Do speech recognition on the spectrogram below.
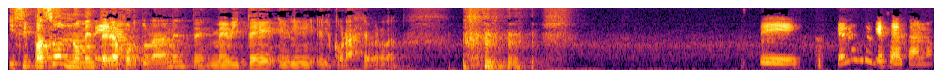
Y si pasó, no me enteré afortunadamente. Me evité el, el coraje, ¿verdad? Sí, yo no creo que sea sano.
